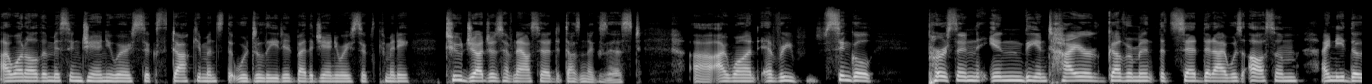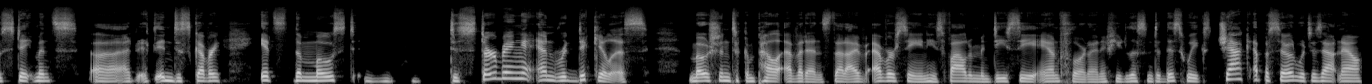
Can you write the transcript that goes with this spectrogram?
I want all the missing January 6th documents that were deleted by the January 6th committee. Two judges have now said it doesn't exist. Uh, I want every single person in the entire government that said that I was awesome. I need those statements uh, in Discovery. It's the most disturbing and ridiculous motion to compel evidence that I've ever seen. He's filed them in DC and Florida. And if you listen to this week's Jack episode, which is out now,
